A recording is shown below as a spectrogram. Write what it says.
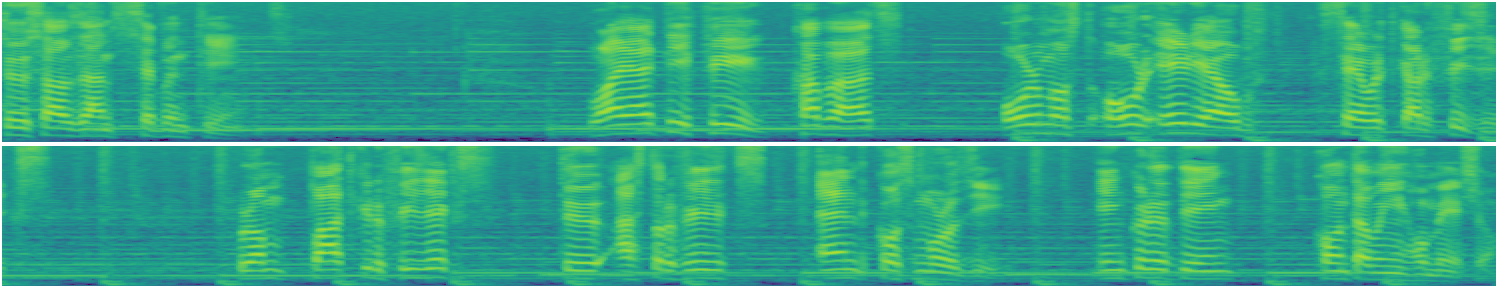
2017. YITP covers almost all areas of theoretical physics, from particle physics to astrophysics and cosmology, including quantum information.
